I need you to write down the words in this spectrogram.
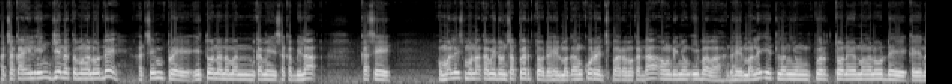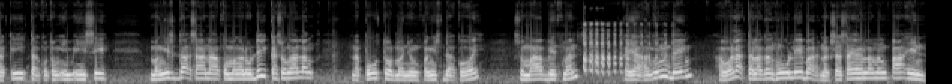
At saka il engine na to mga lode. At siyempre, ito na naman kami sa kabila. Kasi umalis muna kami doon sa puerto dahil mag-anchorage para makadaong din yung iba ba. Dahil maliit lang yung puerto na yun mga lode. Kaya nakita ko tong MAC. Mangisda sana ako mga lode. Kaso nga lang, naputol man yung pangisda ko eh. Sumabit man. Kaya ang ending, ah, wala talagang huli ba. Nagsasayang lang ng pain.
